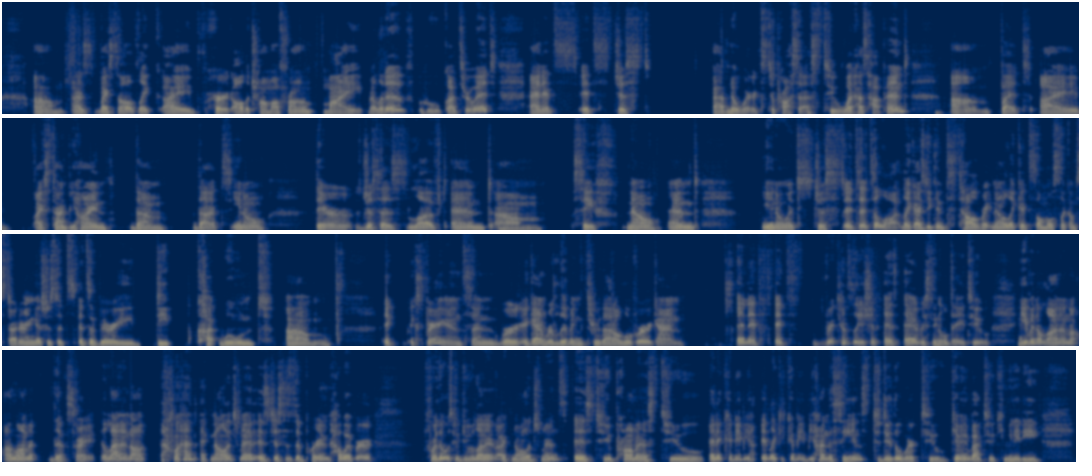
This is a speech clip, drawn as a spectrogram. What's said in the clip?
Um, as myself, like I've heard all the trauma from my relative who got through it, and it's it's just I have no words to process to what has happened. Um, but I I stand behind them that you know they're just as loved and um, safe now and you know it's just it's it's a lot like as you can tell right now like it's almost like i'm stuttering it's just it's it's a very deep cut wound um experience and we're again we're living through that all over again. And it's it's reconciliation is every single day too. Even alana alana the sorry alana a land acknowledgement is just as important. However for those who do a land acknowledgements is to promise to and it could be, be it, like it could be behind the scenes to do the work to giving back to community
